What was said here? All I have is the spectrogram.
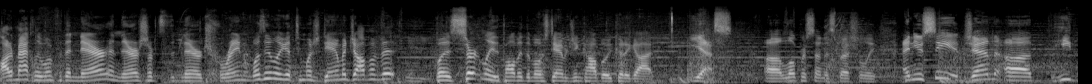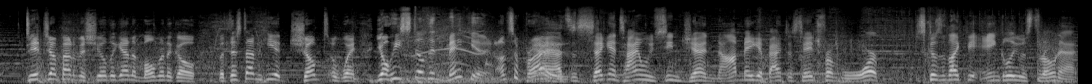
automatically went for the Nair, and Nair starts the Nair train. Wasn't able to get too much damage off of it, but it's certainly probably the most damaging combo he could have got. Yes, uh, low percent especially. And you see, Gen, uh, he did jump out of his shield again a moment ago, but this time he had jumped away. Yo, he still didn't make it. I'm surprised. Yeah, that's the second time we've seen Gen not make it back to stage from Warp just because of like the angle he was thrown at.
